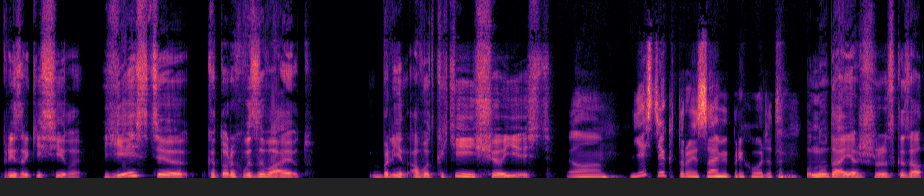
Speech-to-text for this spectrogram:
призраки силы. Есть, которых вызывают. Блин, а вот какие еще есть? А, есть те, которые сами приходят. Ну да, я же сказал.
